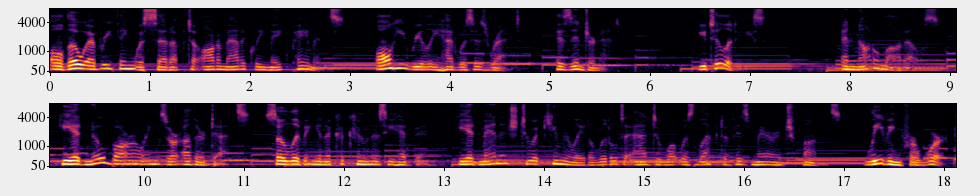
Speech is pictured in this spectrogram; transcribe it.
Although everything was set up to automatically make payments, all he really had was his rent, his internet, utilities, and not a lot else. He had no borrowings or other debts, so living in a cocoon as he had been, he had managed to accumulate a little to add to what was left of his marriage funds. Leaving for work,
